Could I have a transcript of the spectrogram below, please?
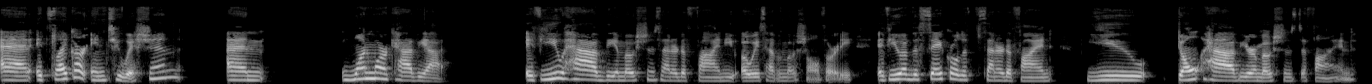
and it's like our intuition. And one more caveat. If you have the emotion center defined, you always have emotional authority. If you have the sacral center defined, you don't have your emotions defined,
